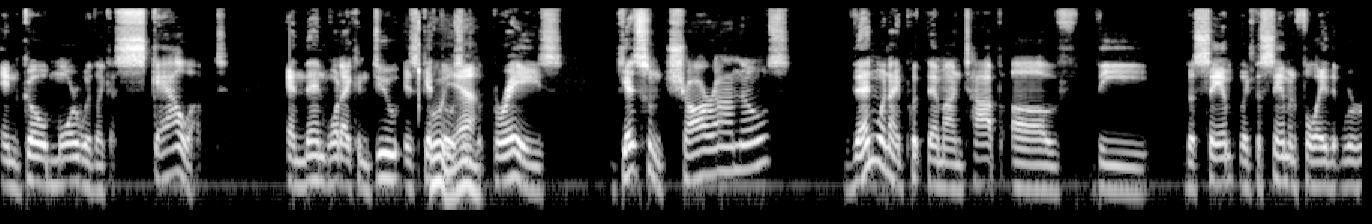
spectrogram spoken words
and go more with like a scalloped. And then what i can do is get Ooh, those yeah. in the braise get some char on those then when i put them on top of the the sam like the salmon fillet that we're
